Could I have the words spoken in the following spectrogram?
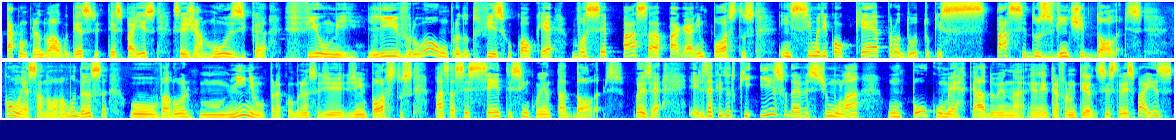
está comprando algo desse, desse país, seja música, filme, livro ou um produto físico qualquer, você passa a pagar impostos em cima de qualquer produto que passe dos 20 dólares. Com essa nova mudança, o valor mínimo para cobrança de, de impostos passa a ser 150 dólares. Pois é, eles acreditam que isso deve estimular um pouco o mercado na, entre a fronteira desses três países,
